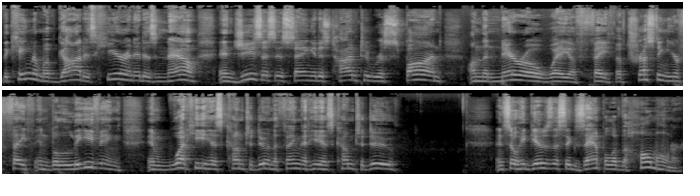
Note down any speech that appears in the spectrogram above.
The kingdom of god is here and it is now. And jesus is saying it is time to respond on the narrow way of faith, of trusting your faith in believing in what He has come to do and the thing that He has come to do. And so He gives this example of the homeowner.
